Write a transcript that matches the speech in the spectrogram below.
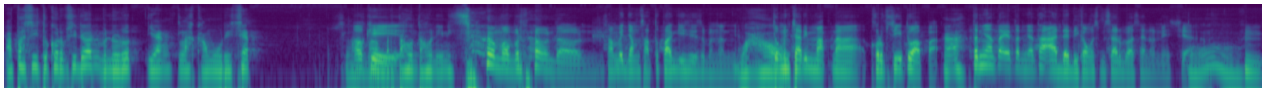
Apa sih itu korupsi Don? Menurut yang telah kamu riset selama Oke. bertahun-tahun ini. Selama bertahun-tahun sampai jam 1 pagi sih sebenarnya. Wow. Untuk mencari makna korupsi itu apa? Ah. Ternyata ya ternyata ada di Kamus Besar Bahasa Indonesia. Oh, Hmm.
